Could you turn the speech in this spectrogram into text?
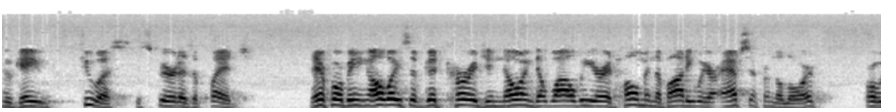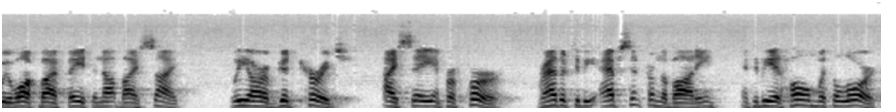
who gave to us the Spirit as a pledge. Therefore, being always of good courage in knowing that while we are at home in the body, we are absent from the Lord, for we walk by faith and not by sight. We are of good courage, I say, and prefer rather to be absent from the body and to be at home with the Lord.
